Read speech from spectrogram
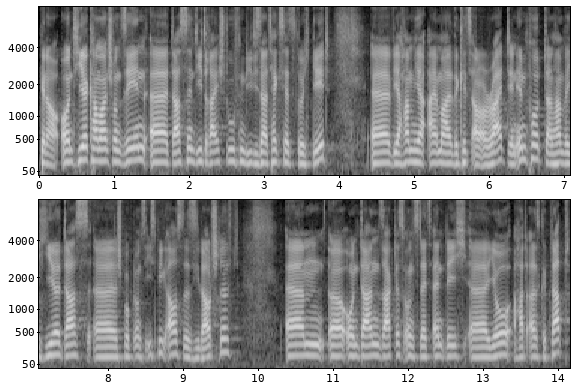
Genau, und hier kann man schon sehen, äh, das sind die drei Stufen, die dieser Text jetzt durchgeht. Äh, wir haben hier einmal The Kids Are Alright, den Input, dann haben wir hier das, äh, spuckt uns eSpeak aus, das ist die Lautschrift. Ähm, äh, und dann sagt es uns letztendlich, äh, jo, hat alles geklappt.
